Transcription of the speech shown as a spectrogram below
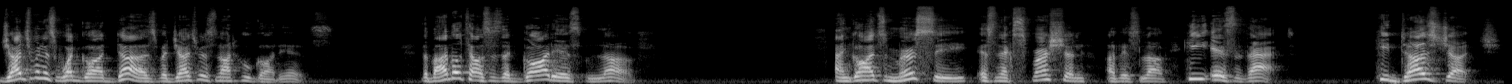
Judgment is what God does, but judgment is not who God is. The Bible tells us that God is love. And God's mercy is an expression of his love. He is that. He does judge.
